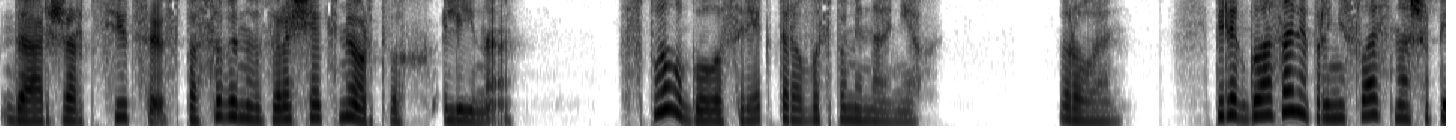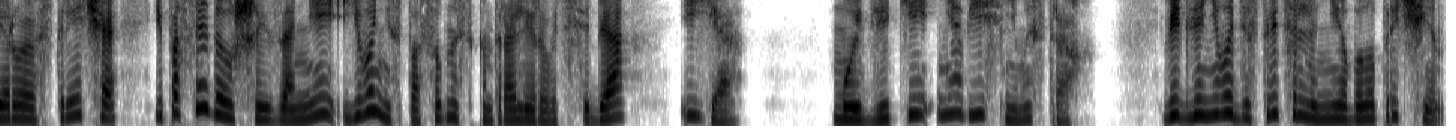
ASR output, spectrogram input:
Дар жар-птицы способен возвращать мертвых, Лина. Всплыл голос ректора в воспоминаниях. Роэн. Перед глазами пронеслась наша первая встреча и последовавшая за ней его неспособность контролировать себя и я. Мой дикий, необъяснимый страх. Ведь для него действительно не было причин.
